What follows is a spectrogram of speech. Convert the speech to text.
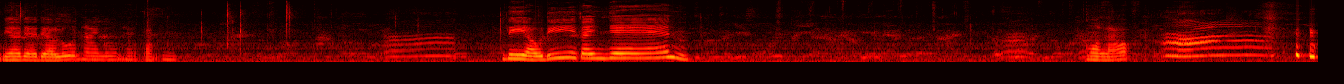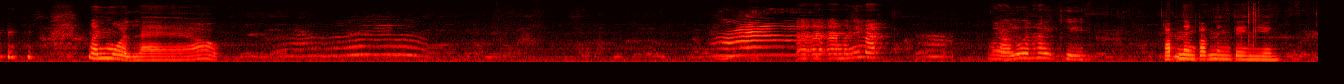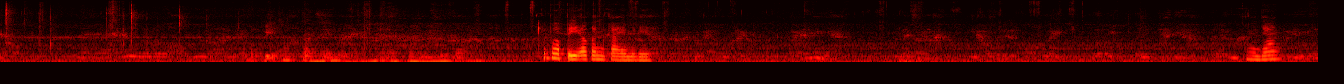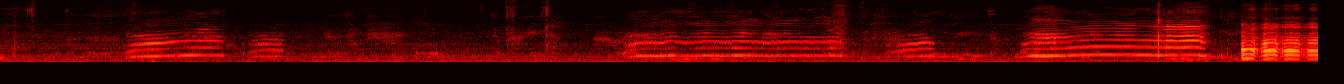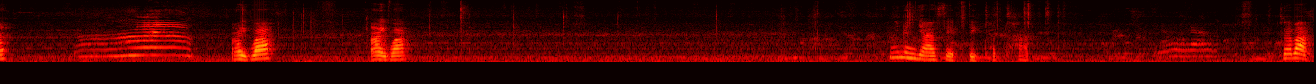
เดี๋ยวเดี๋ยวเดี๋ยวรูดให้รูดให้แป๊บนึงเดี๋ยวดิใจเย็น หมดแล้ว มันหมดแล้ว อะอะอะมานี่มามาเอารูดให้อีกที แป๊บหนึ่งแป๊บหนึ่งใจเย็น ปีต้องตัดให้หน่อยเนี่คนนี้ก็ก็บอกปีเอากันไกลมาดิเห็นยังอะอะอะอะเอาอีกวะเอาอีกวะ นี่มันยาเสพติดชัดๆ ใช่ป่ะ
